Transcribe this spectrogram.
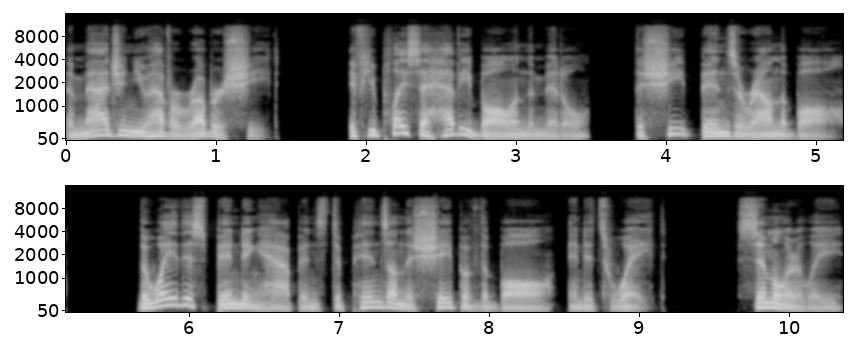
Imagine you have a rubber sheet. If you place a heavy ball in the middle, the sheet bends around the ball. The way this bending happens depends on the shape of the ball and its weight. Similarly,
